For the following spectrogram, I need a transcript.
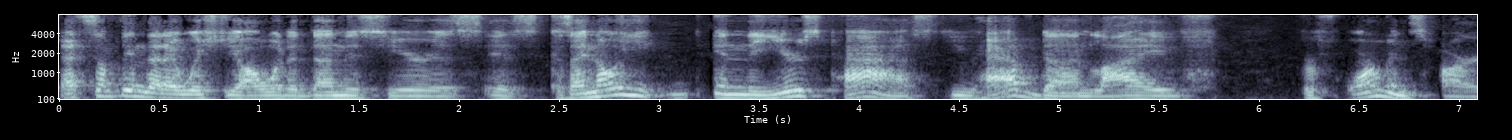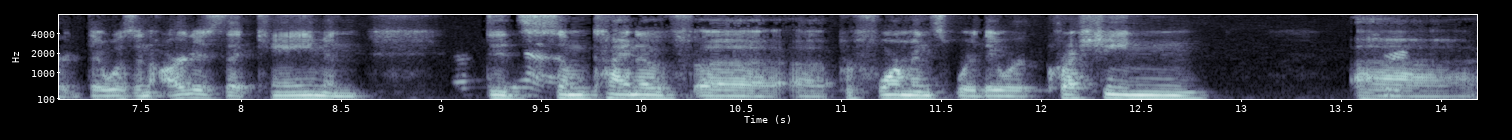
That's something that I wish y'all would have done this year. Is is because I know you, in the years past you have done live performance art. There was an artist that came and did Yeah. some kind of uh, uh, performance where they were crushing uh,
